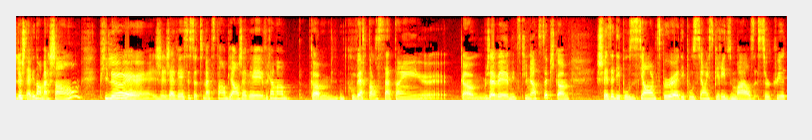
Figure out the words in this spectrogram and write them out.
là, j'étais allée dans ma chambre, puis là, euh, j'avais, c'est ça, toute ma petite ambiance, j'avais vraiment comme une couverte en satin, comme j'avais mes petites lumières, tout ça, puis comme je faisais des positions, un petit peu euh, des positions inspirées du Miles Circuit.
